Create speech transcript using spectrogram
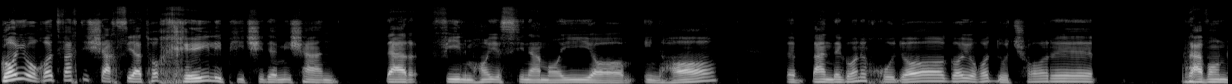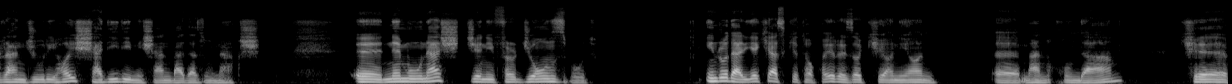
گاهی اوقات وقتی شخصیت ها خیلی پیچیده میشن در فیلم های سینمایی یا اینها بندگان خدا گاهی اوقات دچار روان رنجوری های شدیدی میشن بعد از اون نقش. نمونش جنیفر جونز بود. این رو در یکی از کتاب های رضا کیانیان من خوندم که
